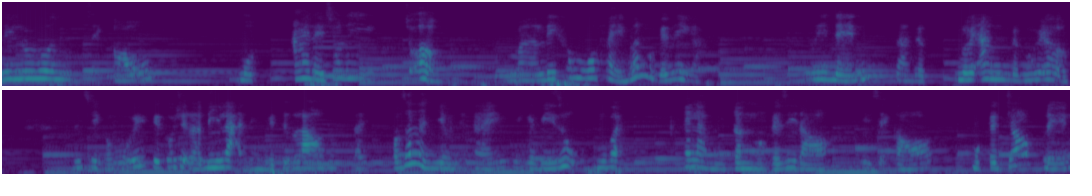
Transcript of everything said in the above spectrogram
ly luôn luôn sẽ có một ai đấy cho ly chỗ ở mà ly không có phải mất một cái gì cả. Ly đến là được nuôi ăn, được nuôi ở. Nên chỉ có mỗi cái câu chuyện là đi lại thì mình phải tự lo thôi. Đấy, có rất là nhiều những cái những cái ví dụ như vậy. Hay là mình cần một cái gì đó thì sẽ có một cái job đến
